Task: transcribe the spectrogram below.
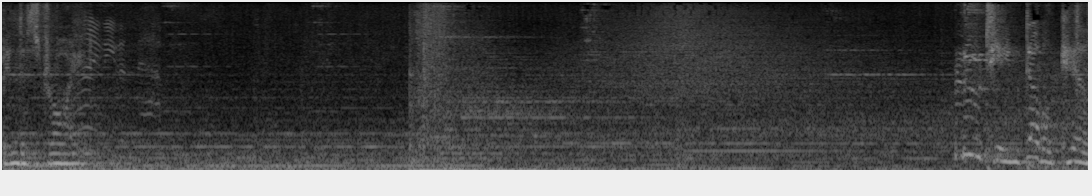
Been destroyed. Blue Team double kill.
